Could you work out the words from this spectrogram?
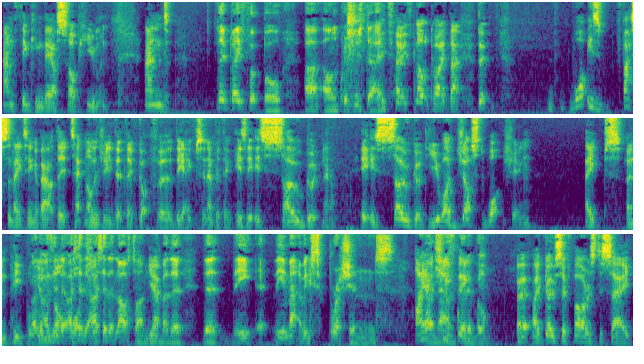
and thinking they are subhuman. And Do they play football uh, on Christmas Day? it's not quite that. The, what is fascinating about the technology that they've got for the apes and everything is it is so good now. It is so good. You are just watching apes and people. Well, You're I, said not that, I, said that, I said that last time Yeah. about the, the the the amount of expressions. I actually think uh, I'd go so far as to say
